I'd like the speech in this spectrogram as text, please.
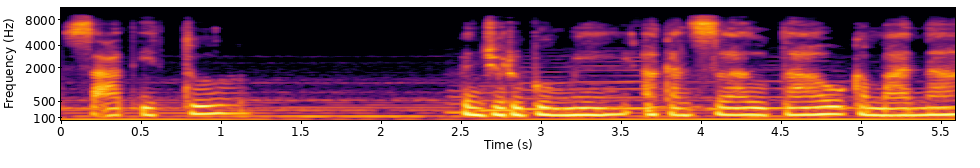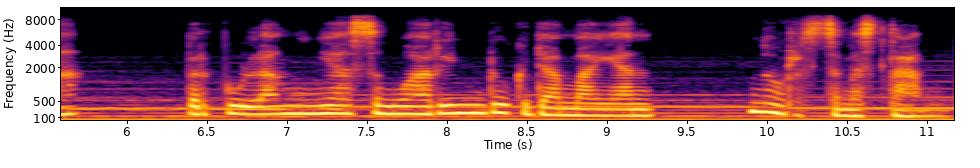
Saat itu, penjuru bumi akan selalu tahu ke mana berpulangnya semua rindu kedamaian nur semestamu.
